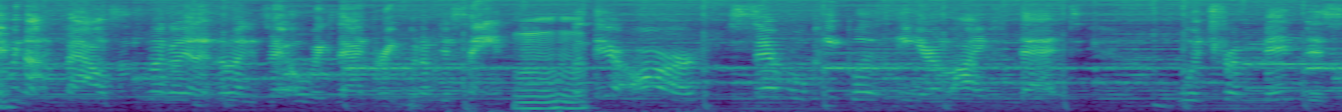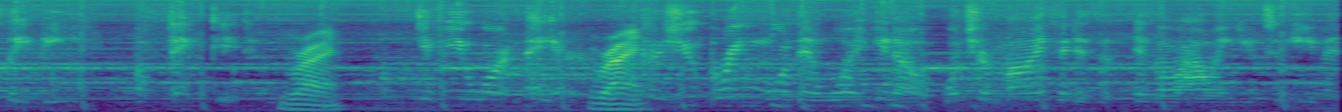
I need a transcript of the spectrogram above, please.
Maybe not thousands. I'm not gonna, I'm not gonna say over exaggerate, but I'm just saying. Mm-hmm. But there are several people in your life that would tremendously be affected Right. if you weren't there. Right. Because you bring more than what you know, what your mindset is is allowing you to even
